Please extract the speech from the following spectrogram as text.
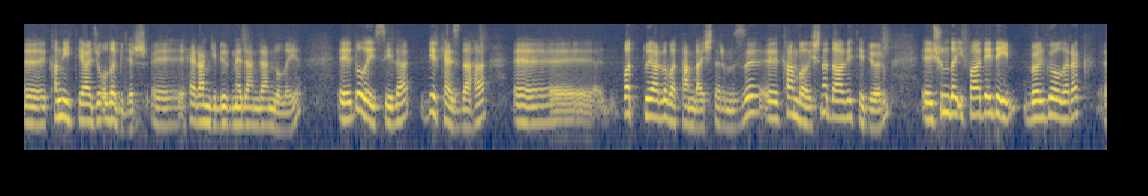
e, kanı ihtiyacı olabilir e, herhangi bir nedenden dolayı. E, dolayısıyla bir kez daha e, duyarlı vatandaşlarımızı e, kan bağışına davet ediyorum. E, şunu da ifade edeyim, bölge olarak e,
